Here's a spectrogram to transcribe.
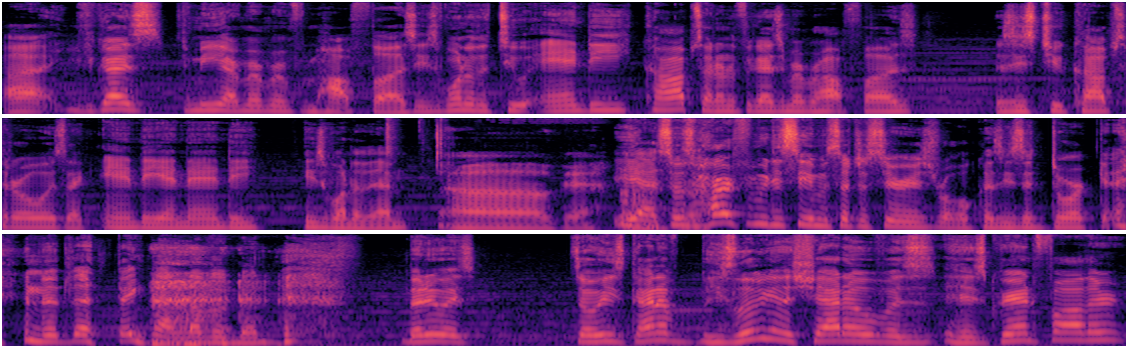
Uh, you guys, to me, I remember him from Hot Fuzz. He's one of the two Andy cops. I don't know if you guys remember Hot Fuzz. There's these two cops that are always like Andy and Andy. He's one of them. Oh, okay. Yeah, so it's hard for me to see him in such a serious role because he's a dork and that thing I love him in. But anyways, so he's kind of he's living in the shadow of his, his grandfather,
